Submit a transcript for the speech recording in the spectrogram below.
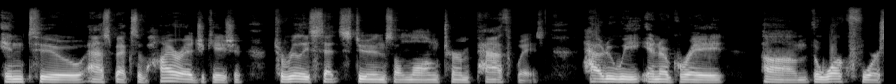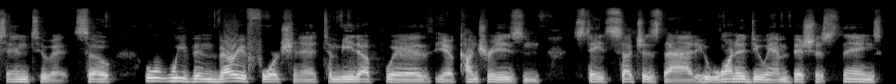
into aspects of higher education to really set students on long term pathways how do we integrate um, the workforce into it? So we've been very fortunate to meet up with you know countries and states such as that who want to do ambitious things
